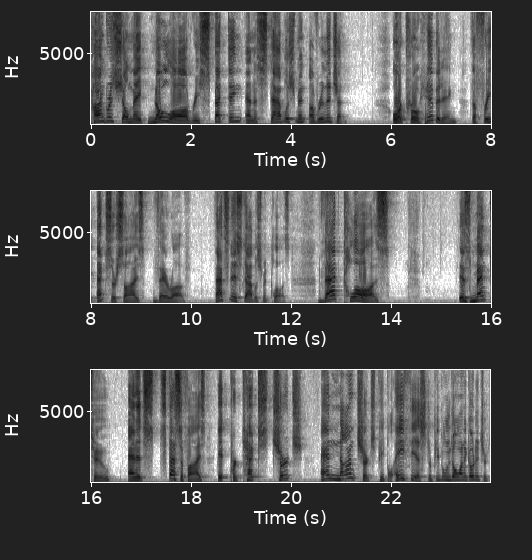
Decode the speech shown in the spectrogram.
Congress shall make no law respecting an establishment of religion or prohibiting the free exercise thereof. That's the Establishment Clause. That clause is meant to, and it specifies, it protects church and non church people, atheists or people who don't want to go to church.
